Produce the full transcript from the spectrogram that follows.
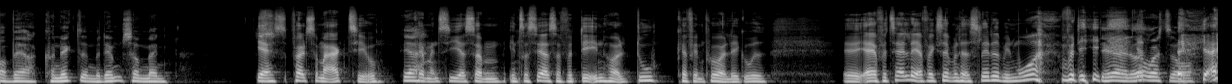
at være connected med dem, som man... Ja, folk, som er aktive, Ja. kan man sige, og som interesserer sig for det indhold, du kan finde på at lægge ud. Øh, ja, jeg fortalte, at jeg for eksempel havde slettet min mor, fordi Det er jeg noget rystet over. ja,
